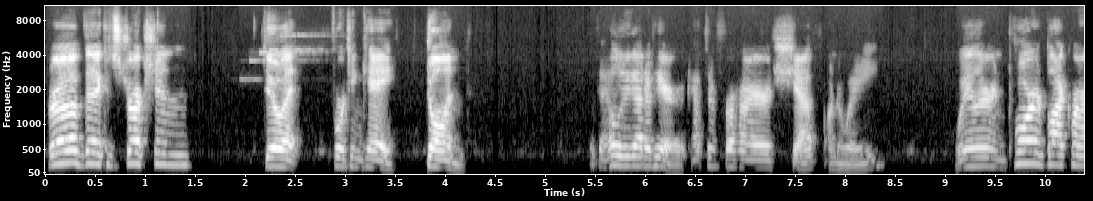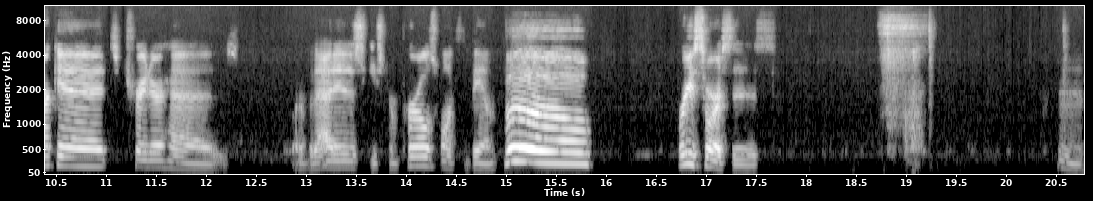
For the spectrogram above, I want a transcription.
Rub the construction. Do it. 14k. Done. What the hell do we got up here? Captain for hire, chef, underway. Whaler and port, black market. Trader has whatever that is. Eastern pearls wants the bamboo. Resources. Hmm.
